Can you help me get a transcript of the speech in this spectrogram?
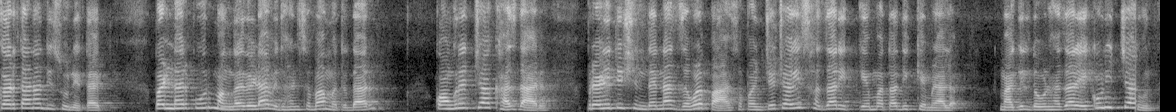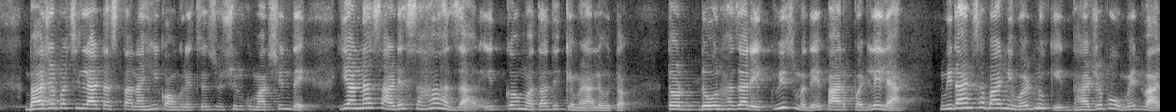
करताना दिसून येत आहेत. पंढरपूर मंगळवेढा विधानसभा मतदार काँग्रेसच्या खासदार प्रणिती शिंदेंना जवळपास पंचेचाळीस हजार इतके मताधिक्य मिळालं. मागील दोन हजार एकोणीसच्यातून भाजपची लाट असतानाही काँग्रेसचे सुशील कुमार शिंदे यांना साडेसहा हजार इतकं मताधिक्य मिळालं होतं. तर दोन हजार एकवीसमध्ये पार पडलेल्या विधानसभा निवडणुकीत भाजप उमेदवार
